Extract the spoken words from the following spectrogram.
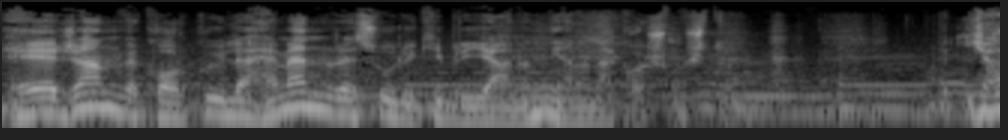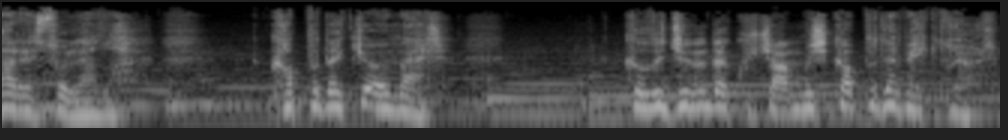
heyecan ve korkuyla hemen Resulü Kibriya'nın yanına koşmuştu. Ya Resulallah, kapıdaki Ömer. Kılıcını da kuşanmış kapıda bekliyor.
